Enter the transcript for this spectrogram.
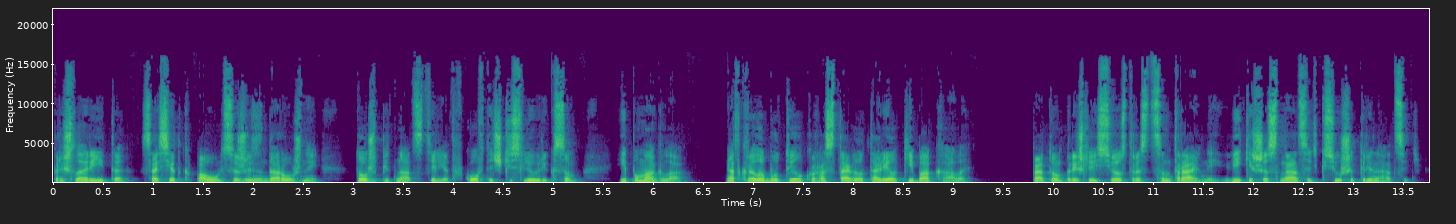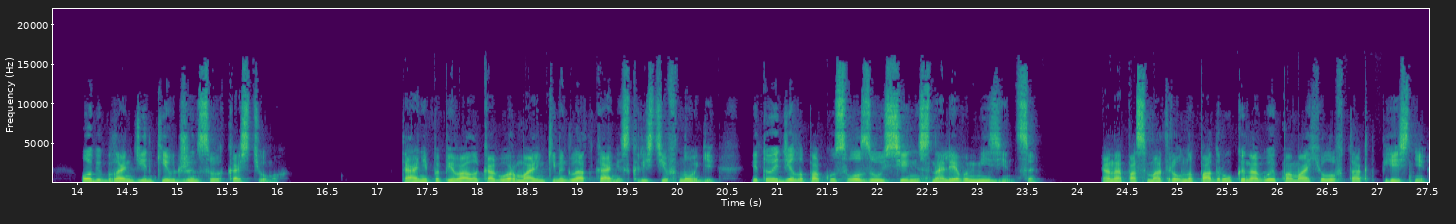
Пришла Рита, соседка по улице Железнодорожной, тоже 15 лет, в кофточке с люриксом, и помогла. Открыла бутылку, расставила тарелки и бокалы. Потом пришли сестры с Центральной, Вики 16, Ксюша 13. Обе блондинки в джинсовых костюмах. Таня попивала когор маленькими глотками, скрестив ноги, и то и дело покусывала заусенец на левом мизинце. Она посматривала на подруг и ногой помахивала в такт песни,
